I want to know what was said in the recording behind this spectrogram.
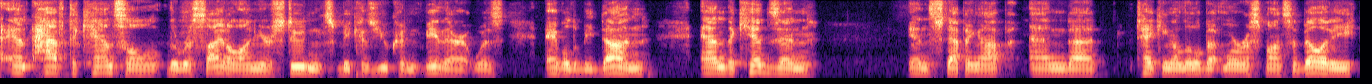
and have to cancel the recital on your students because you couldn't be there. It was able to be done, and the kids in in stepping up and uh, taking a little bit more responsibility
